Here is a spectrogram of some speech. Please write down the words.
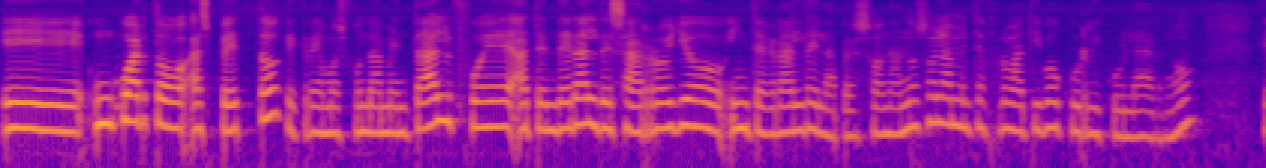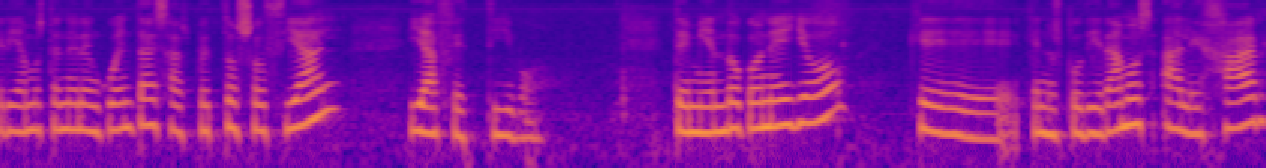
Eh, un cuarto aspecto que creemos fundamental fue atender al desarrollo integral de la persona, no solamente formativo curricular. ¿no? Queríamos tener en cuenta ese aspecto social y afectivo, temiendo con ello que, nos pudiéramos alejar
